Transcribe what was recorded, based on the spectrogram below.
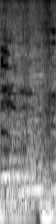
Yeah.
